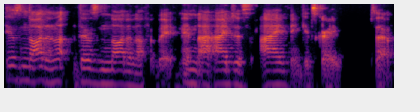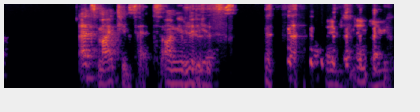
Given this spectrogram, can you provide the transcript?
There's not enough. There's not enough of it, and I, I just I think it's great. So that's my two cents on your videos. Thank thank you.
